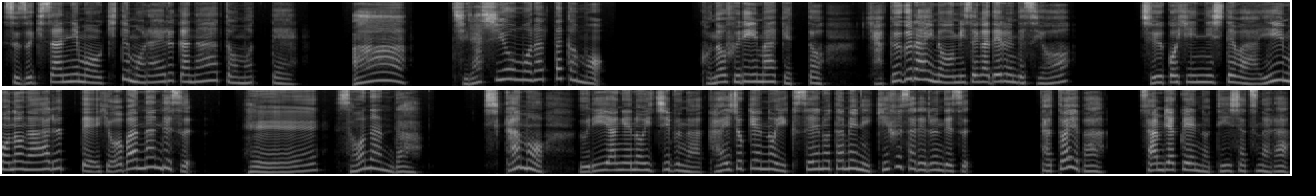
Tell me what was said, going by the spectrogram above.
鈴木さんにも来てもらえるかなと思って。ああ、チラシをもらったかも。このフリーマーケット、100ぐらいのお店が出るんですよ。中古品にしてはいいものがあるって評判なんです。へえ、そうなんだ。しかも、売り上げの一部が介助犬の育成のために寄付されるんです。例えば、300円の T シャツなら、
